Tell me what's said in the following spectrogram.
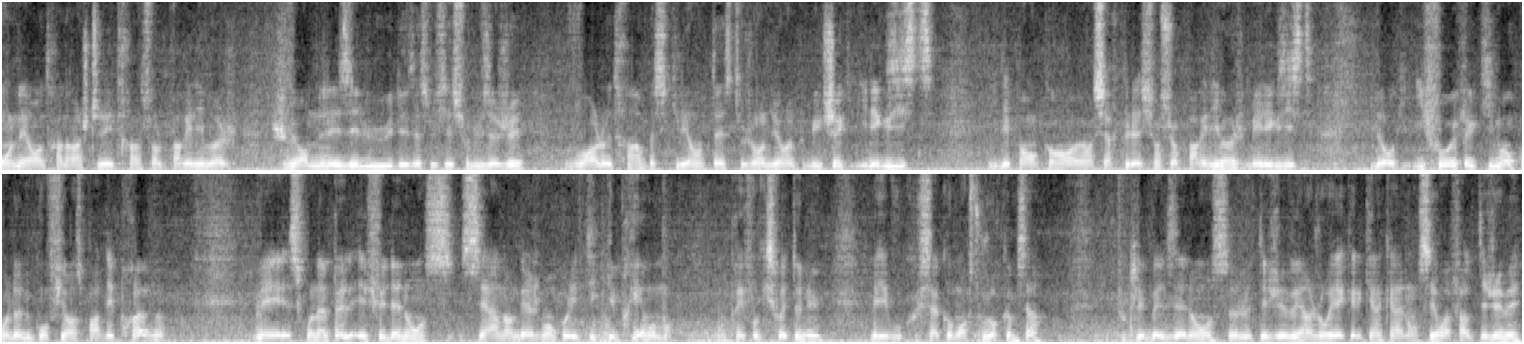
On est en train de racheter les trains sur le Paris-Limoges. Je vais emmener les élus et des associations d'usagers voir le train parce qu'il est en test aujourd'hui en République tchèque. Il existe. Il n'est pas encore en circulation sur Paris-Limoges, mais il existe. Donc il faut effectivement qu'on donne confiance par des preuves. Mais ce qu'on appelle effet d'annonce, c'est un engagement politique qui est pris à un moment. Après, il faut qu'il soit tenu. Mais vous- ça commence toujours comme ça. Toutes les belles annonces, le TGV, un jour, il y a quelqu'un qui a annoncé on va faire le TGV.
